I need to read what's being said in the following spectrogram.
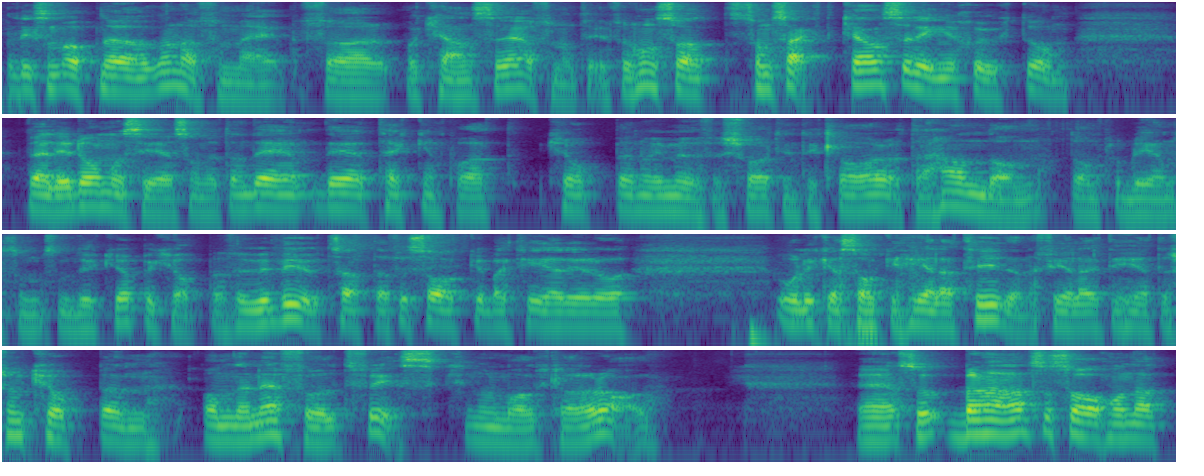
liksom öppna ögonen för mig för vad cancer är för någonting. För hon sa att, som sagt, cancer är ingen sjukdom, väljer de att se det som, utan det är, det är ett tecken på att kroppen och immunförsvaret inte klarar att ta hand om de problem som, som dyker upp i kroppen. För vi blir utsatta för saker, bakterier och olika saker hela tiden, felaktigheter som kroppen, om den är fullt frisk, normalt klarar av. Eh, så bland annat så sa hon att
